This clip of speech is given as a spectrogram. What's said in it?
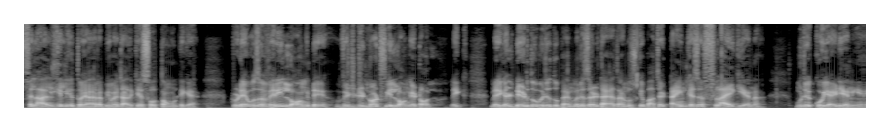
फ़िलहाल के लिए तो यार अभी मैं जाके सोता हूँ, ठीक है? Today was a very long day which did not feel long at all like मेरे ख्याल डेढ़ दो बजे दोपहर में रिज़ल्ट आया था एंड उसके बाद से टाइम कैसे फ्लाई किया ना, मुझे कोई आइडिया नहीं है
